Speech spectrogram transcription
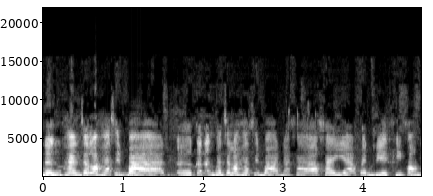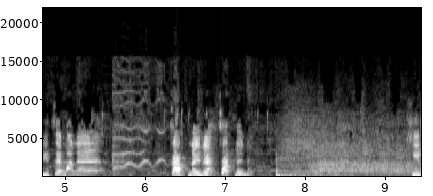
หนึ่งพันเจ็ดร้อยห้าสิบบาท เออ ก็หนึ่งพันเจ็ดร้อยห้าสิบาทนะคะ ใครอยากเป็น VIP ของดีเจมานะจัดหน่อยนะ จัดหน่อยนะ คิด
